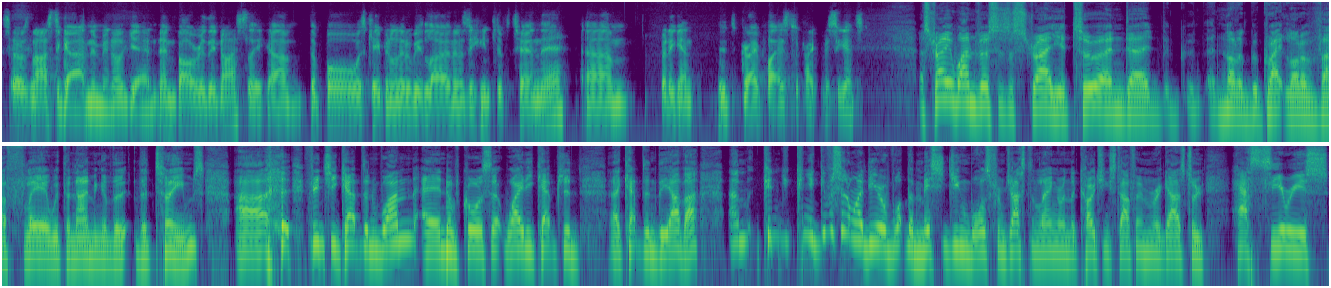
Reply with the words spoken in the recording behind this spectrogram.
so it was nice to guard in the middle, yeah, and, and bowl really nicely. Um, the ball was keeping a little bit low and there was a hint of turn there. Um, but again, it's great players to practice against. Australia one versus Australia two, and uh, not a great lot of uh, flair with the naming of the, the teams. Uh, Finchy captain one, and of course uh, Wadey captured uh, captained the other. Um, can you can you give us an idea of what the messaging was from Justin Langer and the coaching staff in regards to how serious?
